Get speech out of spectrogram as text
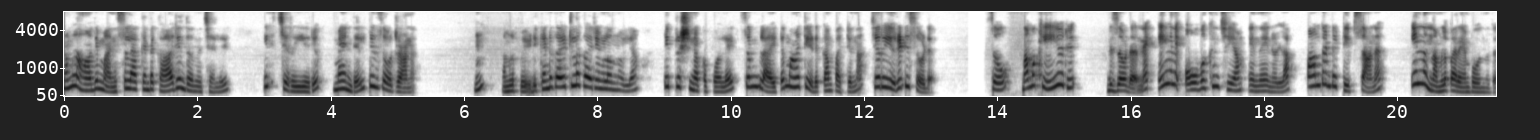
നമ്മൾ ആദ്യം മനസ്സിലാക്കേണ്ട കാര്യം എന്താണെന്ന് വെച്ചാൽ ഇത് ചെറിയൊരു മെന്റൽ ഡിസോർഡർ ആണ്. നമ്മൾ പേടിക്കേണ്ടതായിട്ടുള്ള കാര്യങ്ങളൊന്നുമില്ല. ഡിപ്രഷനൊക്കെ പോലെ സിമ്പിളായിട്ട് മാറ്റിയെടുക്കാൻ പറ്റുന്ന ചെറിയൊരു ഡിസോർഡർ സോ നമുക്ക് ഈ ഒരു ഡിസോർഡറിനെ എങ്ങനെ ഓവർകം ചെയ്യാം എന്നതിനുള്ള പന്ത്രണ്ട് ടിപ്സ് ആണ് ഇന്ന് നമ്മൾ പറയാൻ പോകുന്നത്.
